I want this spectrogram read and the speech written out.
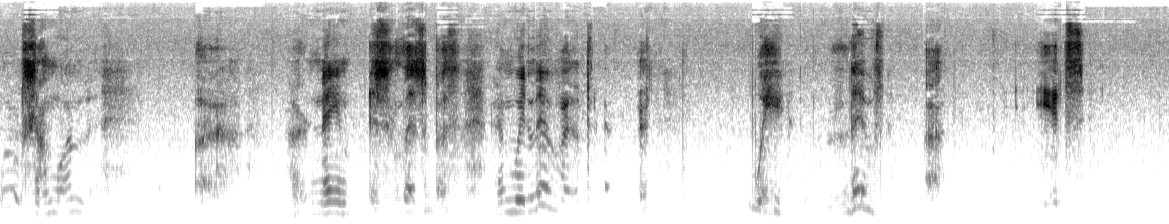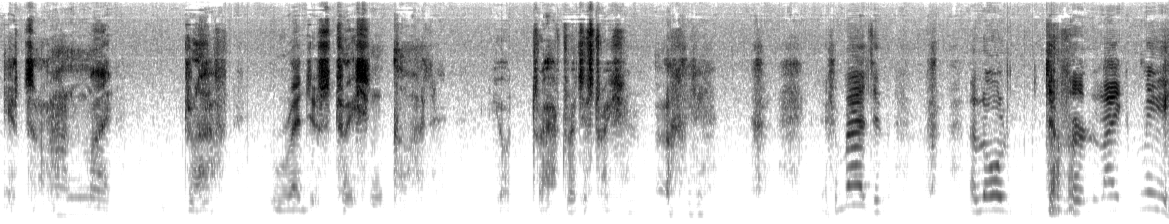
Will someone? Uh, her name is Elizabeth, and we live at. uh, we live. Uh, it's. It's on my draft registration card. Your draft registration? Imagine an old duffer like me.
